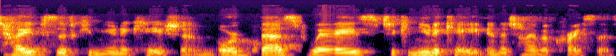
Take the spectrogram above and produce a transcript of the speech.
types of communication or best ways to communicate in a time of crisis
